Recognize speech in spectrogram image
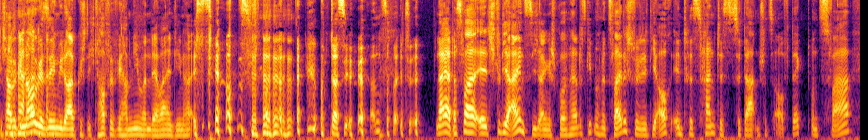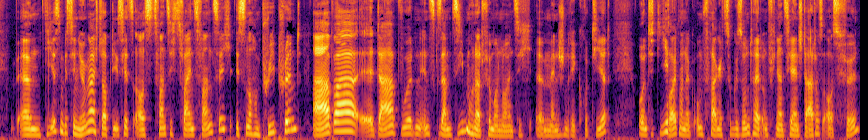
Ich habe genau gesehen, wie du abgestimmt Ich hoffe, wir haben niemanden, der Valentin heißt, der uns und das ihr hören sollte. Naja, das war äh, Studie 1, die ich angesprochen habe. Es gibt noch eine zweite Studie, die auch Interessantes zu Datenschutz aufdeckt. Und zwar, ähm, die ist ein bisschen jünger. Ich glaube, die ist jetzt aus 2022, ist noch ein Preprint. Aber äh, da wurden insgesamt 795 äh, Menschen rekrutiert. Und die sollten eine Umfrage zu Gesundheit und finanziellen Status ausfüllen.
